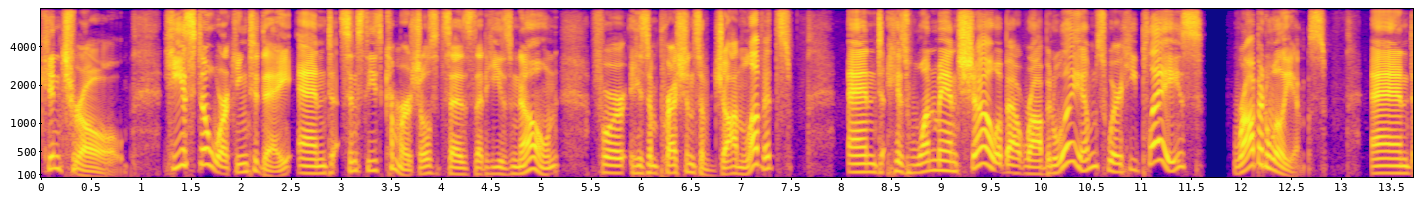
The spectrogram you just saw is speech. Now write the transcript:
Control. He is still working today, and since these commercials, it says that he is known for his impressions of Jon Lovitz and his one man show about Robin Williams, where he plays Robin Williams. And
